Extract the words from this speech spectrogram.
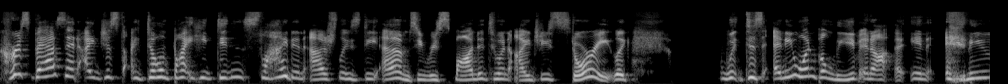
Chris Bassett, I just I don't buy. He didn't slide in Ashley's DMs. He responded to an IG story. Like does anyone believe in a, in any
